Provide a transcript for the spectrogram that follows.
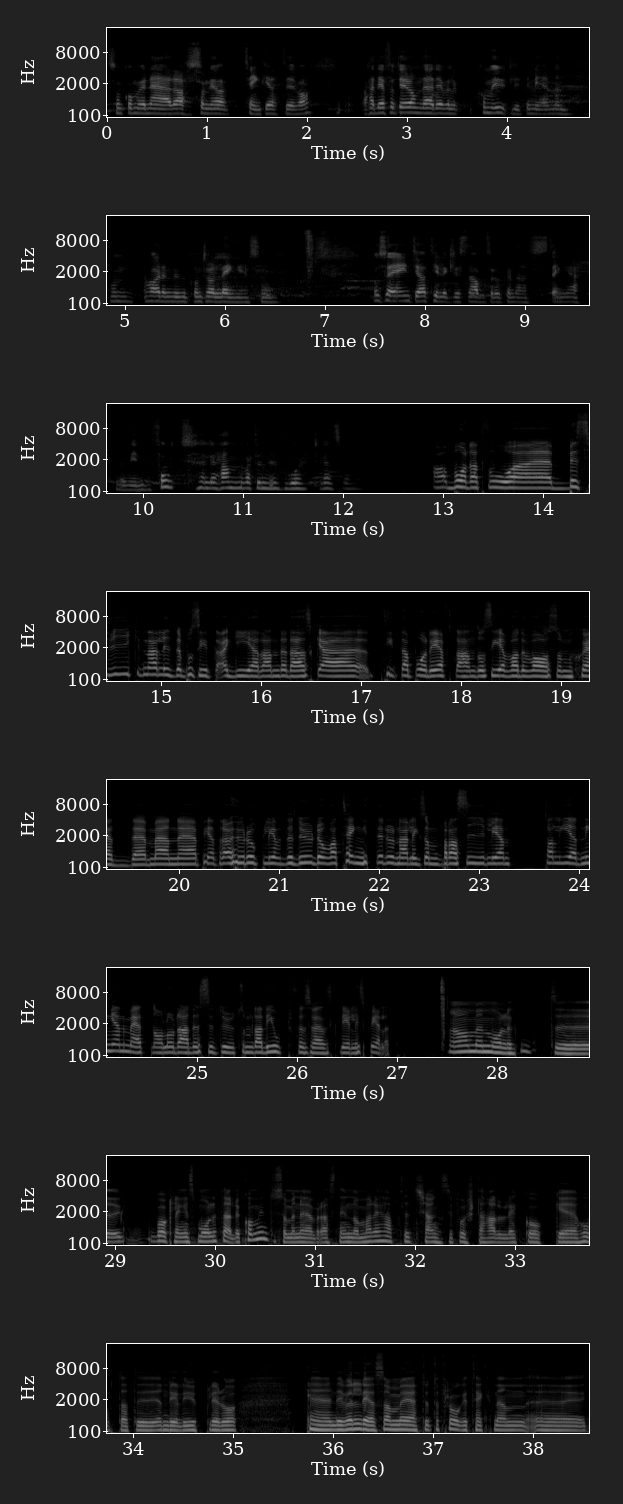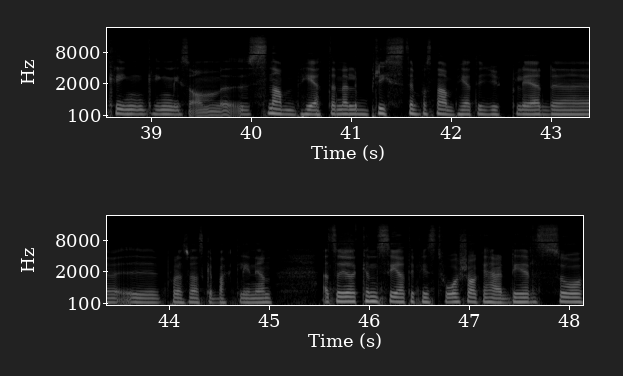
Som kommer nära som jag tänker att det var. Hade jag fått göra om det hade jag väl kommit ut lite mer men hon har den under kontroll länge så. Och så är inte jag tillräckligt snabb för att kunna stänga med min fot eller hand vart det nu går till vänster om mig. Ja, båda två eh, besvikna lite på sitt agerande där, ska titta på det i efterhand och se vad det var som skedde. Men eh, Petra, hur upplevde du det och vad tänkte du när liksom Brasilien tar ledningen med 1-0 och det hade sett ut som det hade gjort för svensk del i spelet? Ja men målet, eh, baklängesmålet där, det kom ju inte som en överraskning. De hade haft lite chans i första halvlek och eh, hotat i en del i djupled. Och, eh, det är väl det som är ett av frågetecknen eh, kring, kring liksom eh, snabbheten eller bristen på snabbhet i djupled eh, på den svenska backlinjen. Alltså jag kan se att det finns två saker här. Dels så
